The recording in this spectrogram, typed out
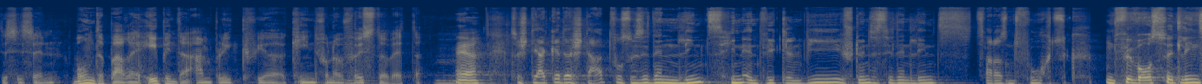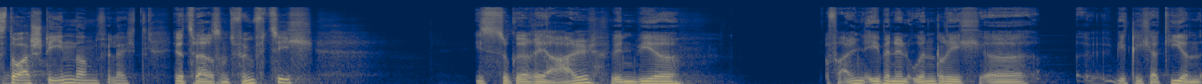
das ist ein wunderbarer, hebender Anblick für ein Kind von einem Föstarbeiter. Ja. Zur Stärke der Stadt, wo soll sich denn Linz hin entwickeln? Wie stellen Sie sich denn Linz 2050? Und für was wird Linz da auch stehen dann vielleicht? Ja, 2050 ist sogar real, wenn wir auf allen Ebenen ordentlich äh, wirklich agieren.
